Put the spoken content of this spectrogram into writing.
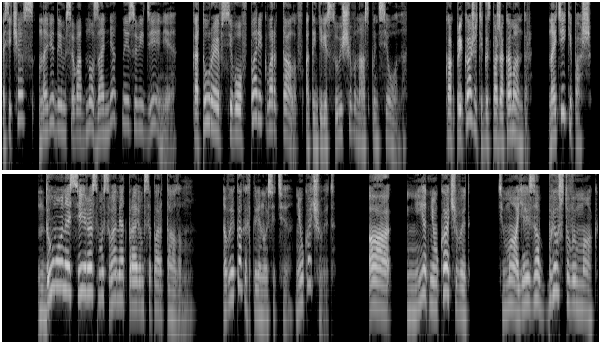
А сейчас наведаемся в одно занятное заведение, которое всего в паре кварталов от интересующего нас пансиона. Как прикажете, госпожа командор, найти экипаж? Думаю, на сей раз мы с вами отправимся порталом. Вы как их переносите? Не укачивает? А, нет, не укачивает. Тьма, я и забыл, что вы маг,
